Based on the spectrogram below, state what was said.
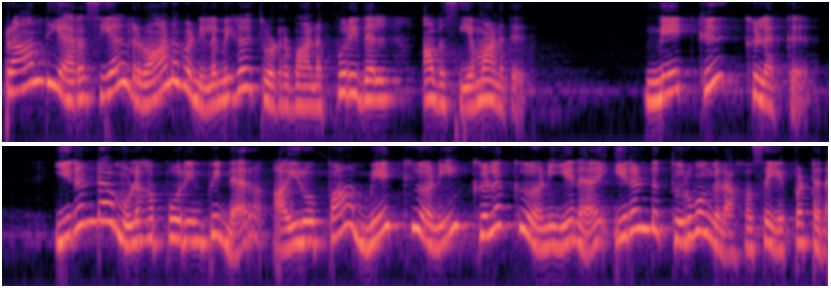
பிராந்திய அரசியல் இராணுவ நிலைமைகள் தொடர்பான புரிதல் அவசியமானது. மேற்கு கிழக்கு. இரண்டாம் உலகப் போரின் பின்னர் ஐரோப்பா மேற்கு அணி கிழக்கு அணி என இரண்டு துருவங்களாக செய்யப்பட்டன.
